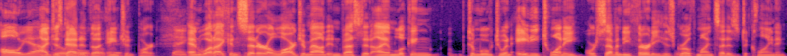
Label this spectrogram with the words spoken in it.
Oh, yeah. I just really added old. the Okay. ancient part. Thank and you. what I Appreciate it. consider a large amount invested, I am looking to move to an 80-20 or 70-30. His growth mindset is declining.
